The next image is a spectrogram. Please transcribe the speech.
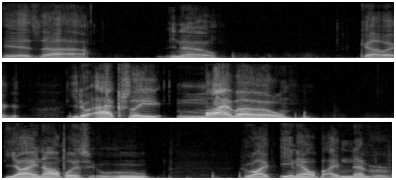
is uh you know going. You know, actually Milo Yiannopoulos, who who I've emailed but I've never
